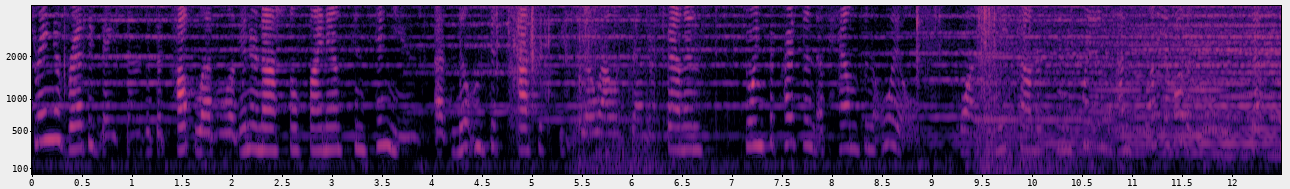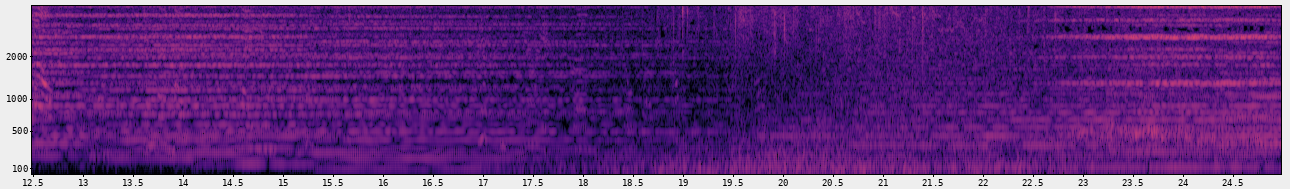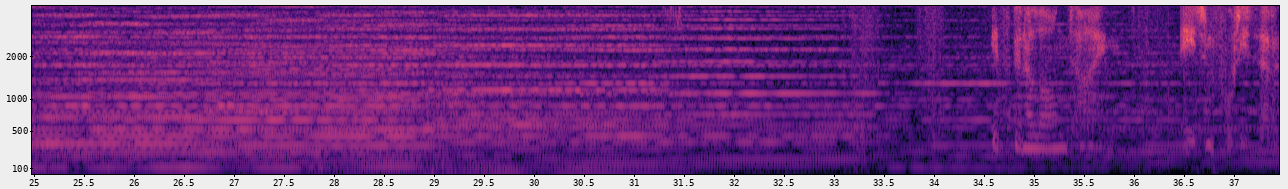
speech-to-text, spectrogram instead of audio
String of resignations at the top level of international finance continues as Milton Fitzpatrick CEO Alexander Fannin joins the president of Hamson Oil, Quantum Leap founder Tim Clinton, and plenty of others It's been a long time, Agent 47.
